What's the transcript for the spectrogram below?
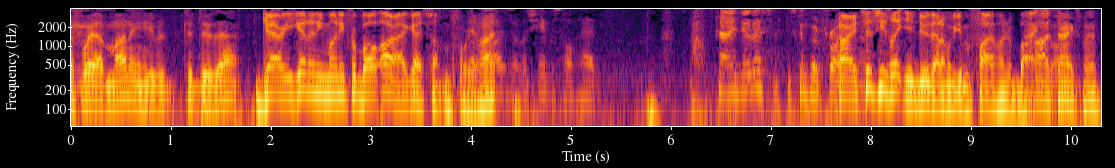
if we have money, he would, could do that. Gary, you got any money for Bo? All right, I got something for you. Let's shave his whole head. Can I do this? I'm just going to put All frosting right, since he's letting you do that, I'm going to give him 500 bucks. Oh, thanks, man.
